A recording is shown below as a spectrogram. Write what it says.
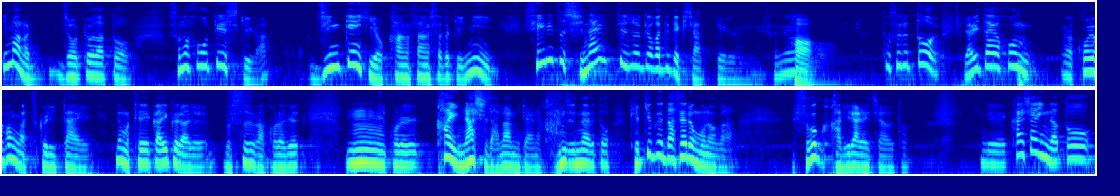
今の状況だとその方程式が人件費を換算した時に成立しないっていう状況が出てきちゃってるんですよね。はとするとやりたい本がこういう本が作りたい。でも定価いくらで部数がこれでうんこれ解なしだなみたいな感じになると結局出せるものがすごく限られちゃうと。で会社員だと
